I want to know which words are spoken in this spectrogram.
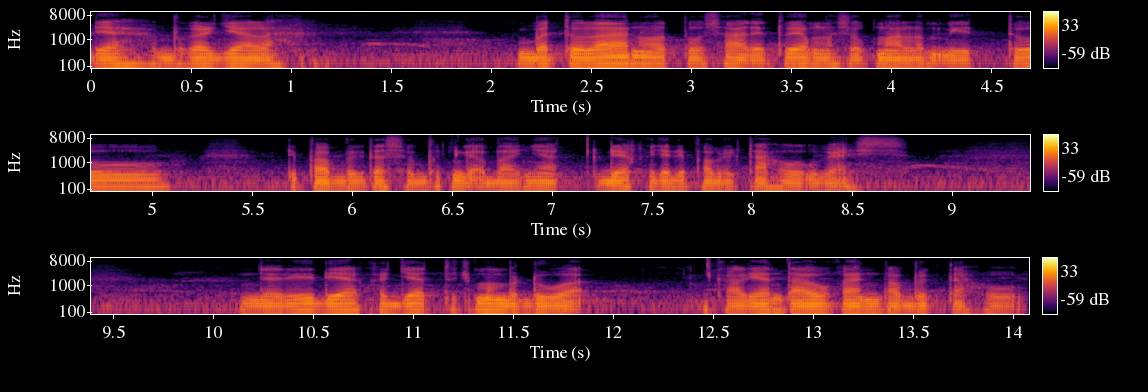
dia bekerja lah kebetulan waktu saat itu yang masuk malam itu di pabrik tersebut nggak banyak. Dia kerja di pabrik tahu guys. Jadi dia kerja tuh cuma berdua. Kalian tahu kan pabrik tahu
